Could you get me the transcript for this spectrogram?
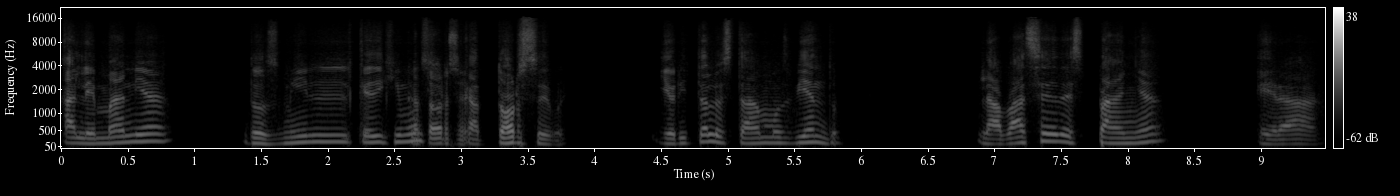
Alemania 2000, ¿qué dijimos? 14. 14, güey. Y ahorita lo estábamos viendo. La base de España era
